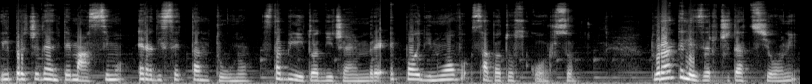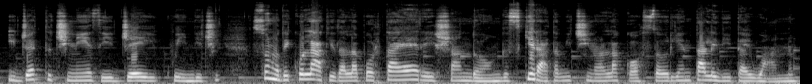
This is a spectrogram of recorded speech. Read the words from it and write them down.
Il precedente massimo era di 71, stabilito a dicembre e poi di nuovo sabato scorso. Durante le esercitazioni, i jet cinesi J-15 sono decollati dalla portaerei Shandong, schierata vicino alla costa orientale di Taiwan.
